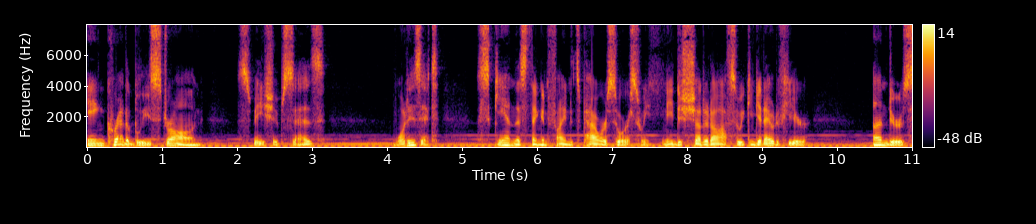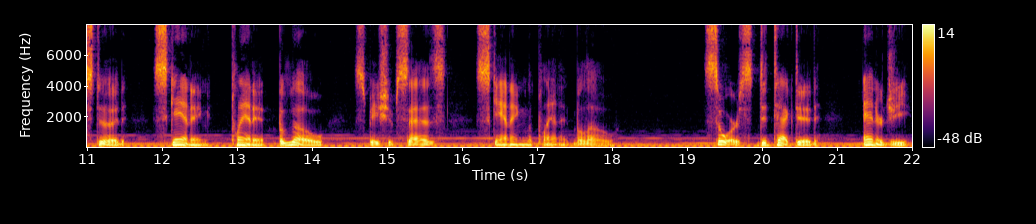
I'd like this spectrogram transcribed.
incredibly strong, Spaceship says. What is it? Scan this thing and find its power source. We need to shut it off so we can get out of here. Understood. Scanning. Planet below. Spaceship says, scanning the planet below. Source detected. Energy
